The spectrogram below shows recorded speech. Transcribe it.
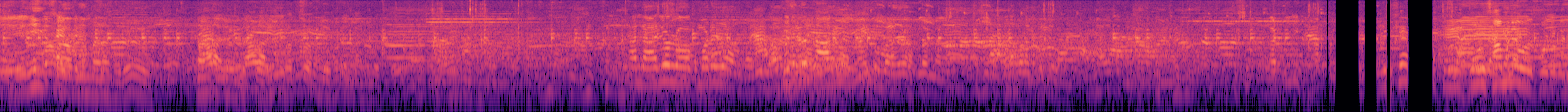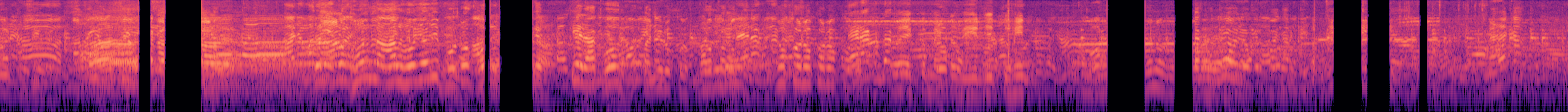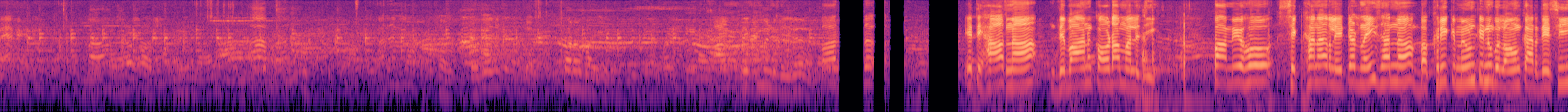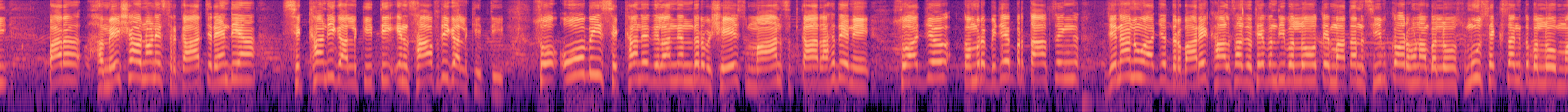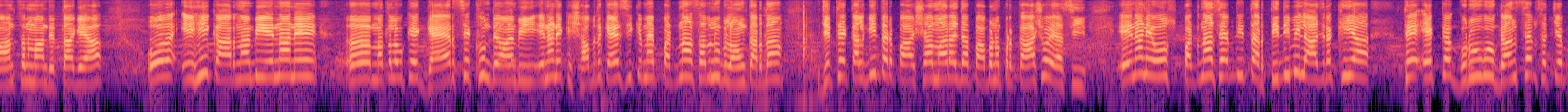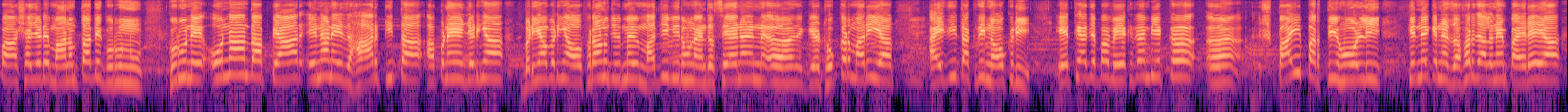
ਇਹੀ ਪ੍ਰੋਬਲਮ ਹੈ ਨਾ ਫਿਰ ਆ ਲਾ ਜੋ। ਲੋਕ ਮੜੇ ਜਾ ਹੁਣ ਨਾਲ ਹੋ ਜਾਓ ਜੀ ਫੋਟੋ ਘੇਰਾ ਖੋਲ ਰੋਕੋ ਰੋਕੋ ਰੋਕੋ। ਇੱਕ ਮਿੰਟ ਵੀਰ ਜੀ ਤੁਸੀਂ ਇਤਿਹਾਸ ਨਾ, ਦੀਵਾਨ ਕੌੜਾ ਮੱਲ ਜੀ। ਭਾਵੇਂ ਉਹ ਸਿੱਖਾਂ ਨਾਲ ਰਿਲੇਟਡ ਨਹੀਂ ਸਨ, ਵੱਖਰੀ ਕਮਿਊਨਿਟੀ ਨੂੰ ਬਿਲੋਂਗ ਕਰਦੇ ਸੀ, ਪਰ ਹਮੇਸ਼ਾ ਉਹਨਾਂ ਨੇ ਸਰਕਾਰ 'ਚ ਰਹਿੰਦਿਆਂ ਸਿੱਖਾਂ ਦੀ ਗੱਲ ਕੀਤੀ, ਇਨਸਾਫ ਦੀ ਗੱਲ ਕੀਤੀ। ਸੋ ਉਹ ਵੀ ਸਿੱਖਾਂ ਦੇ ਦਿਲਾਂ ਦੇ ਅੰਦਰ ਵਿਸ਼ੇਸ਼ ਮਾਣ, ਸਤਿਕਾਰ ਰੱਖਦੇ ਨੇ। ਸੋ ਅੱਜ ਕਮਰ ਵਿਜੇ ਪ੍ਰਤਾਪ ਸਿੰਘ, ਜਿਨ੍ਹਾਂ ਨੂੰ ਅੱਜ ਦਰਬਾਰੇ ਖਾਲਸਾ ਜਥੇਬੰਦੀ ਵੱਲੋਂ ਤੇ ਮਾਤਾ ਨਸੀਬ ਕੌਰ ਹੋਣਾ ਵੱਲੋਂ ਸਮੂਹ ਸਿੱਖ ਸੰਗਤ ਵੱਲੋਂ ਮਾਨ ਸਨਮਾਨ ਦਿੱਤਾ ਗਿਆ। ਉਹ ਇਹੀ ਕਾਰਨ ਆ ਵੀ ਇਹਨਾਂ ਨੇ ਮਤਲਬ ਕਿ ਗੈਰ ਸਿੱਖ ਹੁੰਦਿਆਂ ਵੀ ਇਹਨਾਂ ਨੇ ਇੱਕ ਸ਼ਬਦ ਕਹੇ ਸੀ ਕਿ ਮੈਂ ਪਟਨਾ ਸਾਹਿਬ ਨੂੰ ਬਿਲੋਂਗ ਕਰਦਾ, ਜਿੱਥੇ ਕਲਗੀਧਰ ਪਾਤਸ਼ਾਹ ਮਹਾਰਾਜ ਦਾ ਪਾਵਨ ਪ੍ਰਕਾਸ਼ ਹੋਇਆ ਸੀ। ਇਹਨਾਂ ਨੇ ਉਸ ਪਟਨਾ ਸਾਹਿਬ ਦੀ ਧਰਤੀ ਦੀ ਵੀ ਲਾਜ ਰੱਖੀ ਆ ਤੇ ਇੱਕ ਗੁਰੂ ਗ੍ਰੰਥ ਸਾਹਿਬ ਸੱਚੇ ਪਾਤਸ਼ਾਹ ਜਿਹੜੇ ਮਾਨਵਤਾ ਦੇ ਗੁਰੂ ਨੂੰ ਗੁਰੂ ਨੇ ਉਹਨਾਂ ਦਾ ਪਿਆਰ ਇਹਨਾਂ ਨੇ ਇਜ਼ਹਾਰ ਕੀਤਾ ਆਪਣੇ ਜਿਹੜੀਆਂ ਬੜੀਆਂ ਬੜੀਆਂ ਆਫਰਾਂ ਨੂੰ ਜਿਵੇਂ ਮਾਝੀ ਵੀਰ ਹੁਣਾਂ ਨੇ ਦੱਸਿਆ ਇਹਨਾਂ ਨੇ ਠੋਕਰ ਮਾਰੀ ਆ ਆਈਜੀ ਤੱਕ ਦੀ ਨੌਕਰੀ। ਇੱਥੇ ਅੱਜ ਆਪਾਂ ਵੇਖਦੇ ਹਾਂ ਵੀ ਇੱਕ ਅ, ਸਿਪਾਹੀ ਭਰਤੀ ਹੋਣ ਲਈ ਕਿੰਨੇ ਕਿੰਨੇ ਜ਼ਫਰ ਜਲਣੇ ਪੈ ਰਹੇ ਆ।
